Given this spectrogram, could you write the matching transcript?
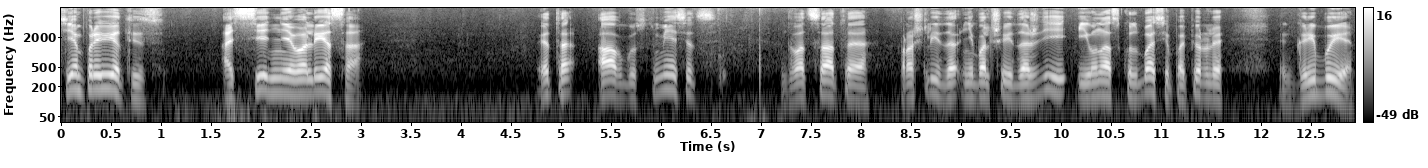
Всем привет из осеннего леса. Это август месяц, 20 Прошли небольшие дожди, и у нас в Кузбассе поперли грибы.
